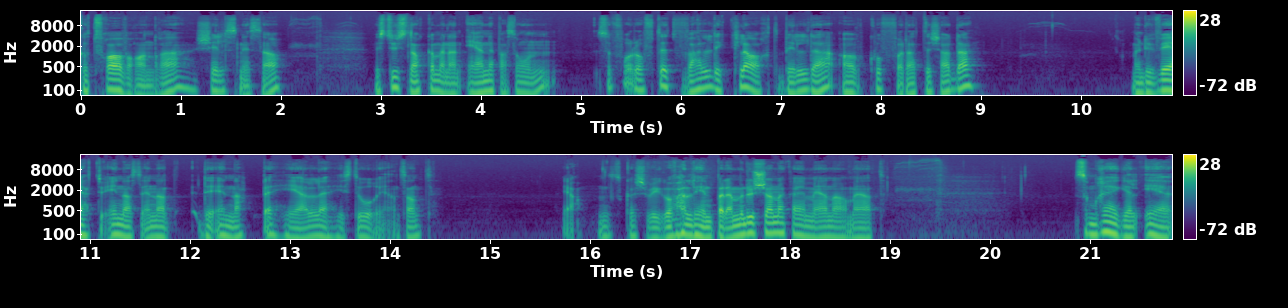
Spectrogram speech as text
gått fra hverandre, skilsmisser. Hvis du snakker med den ene personen, så får du ofte et veldig klart bilde av hvorfor dette skjedde. Men du vet jo innerst inne at det er neppe hele historien, sant? Ja, nå skal ikke vi gå veldig inn på det, men du skjønner hva jeg mener med at som regel er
